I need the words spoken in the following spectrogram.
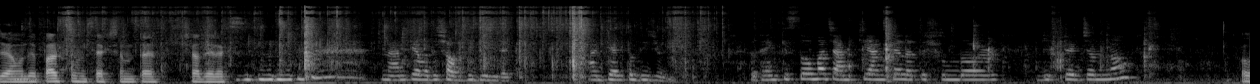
যে আমাদের পারফিউম সেকশনটা সাজিয়ে রাখছে। না আন্টি আমাদের সব ভিডিও দেখে। আন্টি আঙ্কেল দুজনই তো thank you so much aunty uncle এত সুন্দর গিফটের জন্য। ও।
